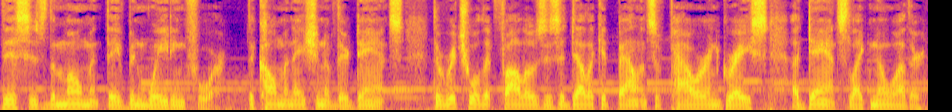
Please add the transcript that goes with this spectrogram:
This is the moment they've been waiting for, the culmination of their dance. The ritual that follows is a delicate balance of power and grace, a dance like no other.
